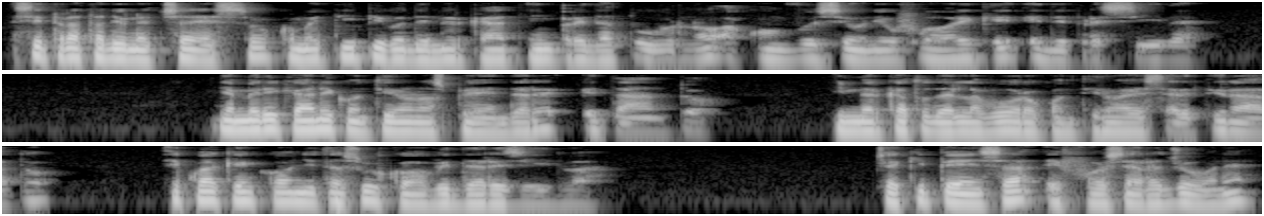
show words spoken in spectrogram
Si tratta di un eccesso, come tipico dei mercati in predaturno a convulsioni euforiche e depressive. Gli americani continuano a spendere, e tanto. Il mercato del lavoro continua a essere tirato e qualche incognita sul Covid residua. C'è chi pensa, e forse ha ragione,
